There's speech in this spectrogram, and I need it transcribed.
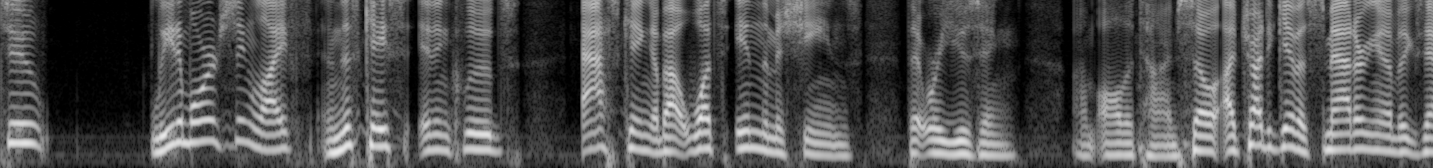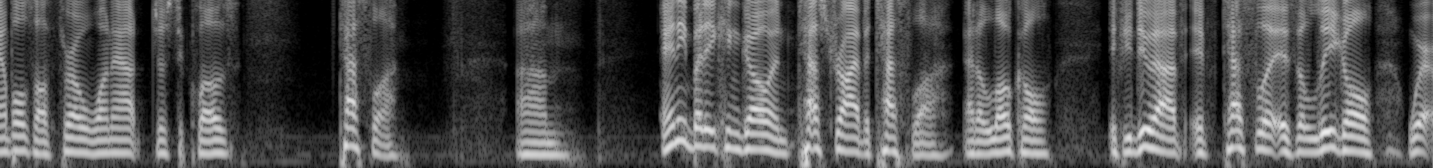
to lead a more interesting life. In this case, it includes asking about what's in the machines that we're using um, all the time. So I've tried to give a smattering of examples. I'll throw one out just to close Tesla. Um, anybody can go and test drive a Tesla at a local if you do have, if Tesla is a legal where,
